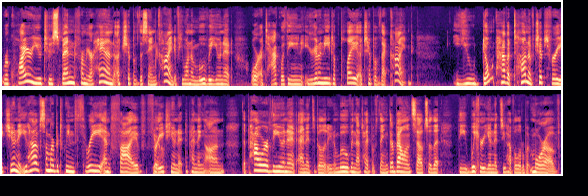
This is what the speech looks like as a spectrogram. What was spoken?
require you to spend from your hand a chip of the same kind. If you want to move a unit or attack with a unit, you're going to need to play a chip of that kind you don't have a ton of chips for each unit. You have somewhere between three and five for Yeah. each unit, depending on the power of the unit and its ability to move and that type of thing. They're balanced out so that the weaker units you have a little bit more of,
